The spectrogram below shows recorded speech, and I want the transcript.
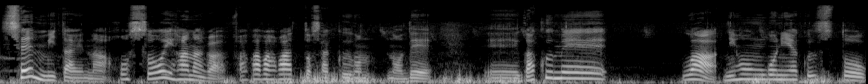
線みたいな細い花がファファファファッと咲くので、えー、学名は日本語に訳すと、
